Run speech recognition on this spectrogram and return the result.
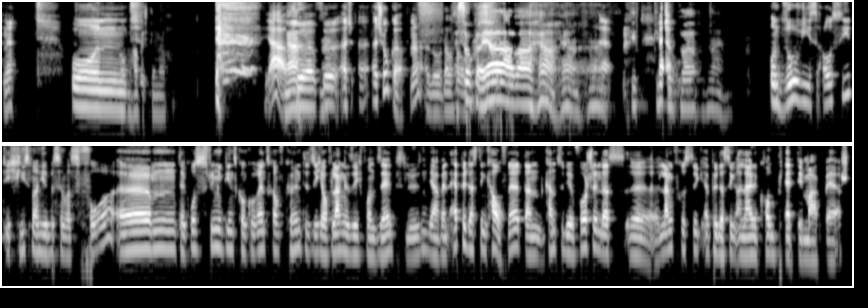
Ne? Und Warum habe ich den noch? Ja, ja, für, für ja. Ashoka, ne? Also, da Ashoka, ja, aber ja, ja. ja. Gibt, gibt naja. ein paar, nein. Und so wie es aussieht, ich lese mal hier ein bisschen was vor, ähm, der große Streamingdienst Konkurrenzkampf könnte sich auf lange Sicht von selbst lösen. Ja, wenn Apple das Ding kauft, ne, dann kannst du dir vorstellen, dass äh, langfristig Apple das Ding alleine komplett den Markt beherrscht.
